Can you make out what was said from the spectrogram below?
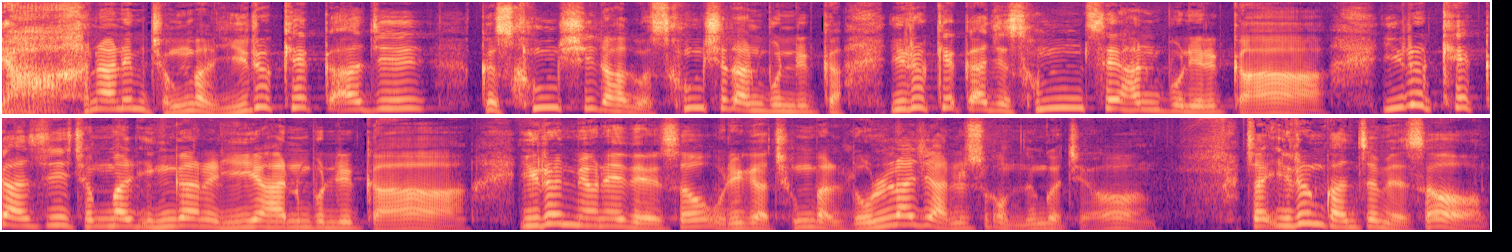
야 하나님 정말 이렇게까지 그 성실하고 성실한 분일까 이렇게까지 섬세한 분일까 이렇게까지 정말 인간을 이해하는 분일까 이런 면에 대해서 우리가 정말 놀라지 않을 수가 없는 거죠. 자 이런 관점에서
